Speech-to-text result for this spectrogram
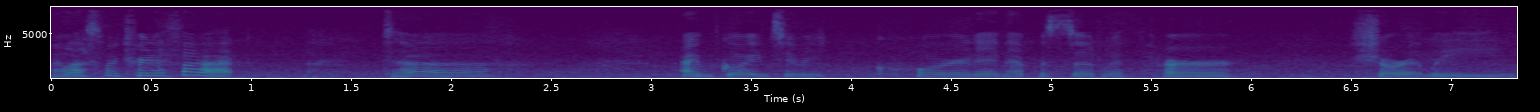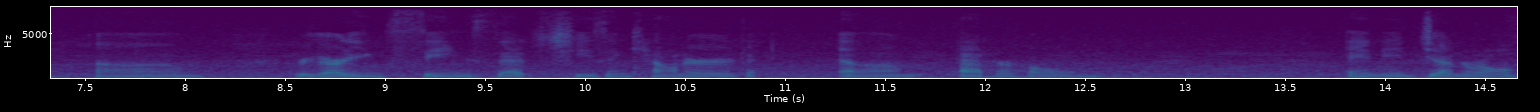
I lost my train of thought. Duh. I'm going to record an episode with her shortly um, regarding things that she's encountered um, at her home and in general.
